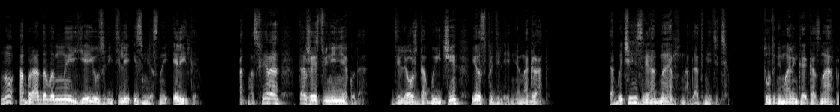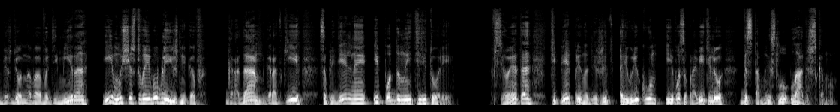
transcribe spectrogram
но обрадованные ею зрители из местной элиты. Атмосфера торжественнее некуда. Дележ добычи и распределение наград. Добыча изрядная, надо отметить. Тут и немаленькая казна побежденного Вадимира и имущество его ближников, Города, городки, сопредельные и подданные территории. Все это теперь принадлежит Рюрику и его соправителю Гостомыслу Ладожскому.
